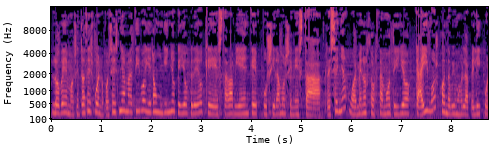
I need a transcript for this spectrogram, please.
lo vemos. Entonces, bueno, pues es llamativo y era un guiño que yo creo que estaba bien que pusiéramos en esta reseña, o al menos Zorzamot y yo caímos cuando vimos la película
